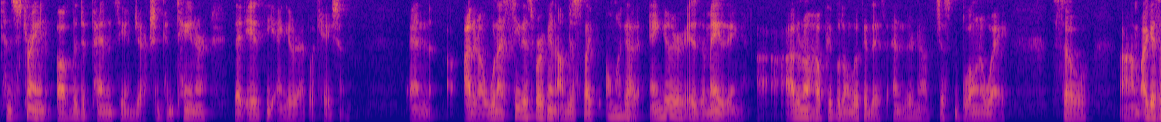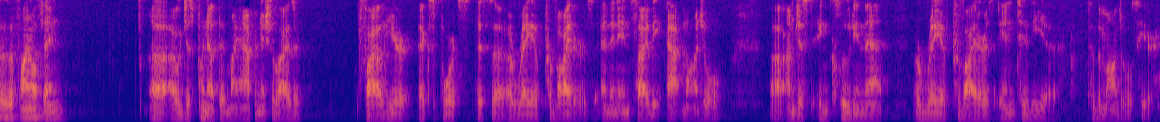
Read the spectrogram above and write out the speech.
constraint of the dependency injection container that is the Angular application. And I don't know, when I see this working, I'm just like, oh my God, Angular is amazing. I don't know how people don't look at this and they're not just blown away. So um, I guess as a final thing, uh, I would just point out that my app initializer file here exports this uh, array of providers and then inside the app module, uh, I'm just including that array of providers into the, uh, to the modules here.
